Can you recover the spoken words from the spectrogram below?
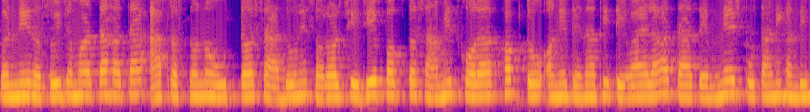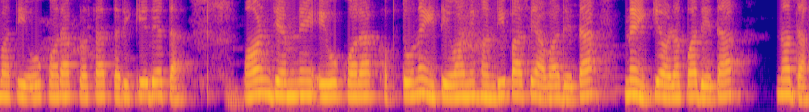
બંને રસોઈ જમાડતા હતા? આ પ્રશ્નનો ઉત્તર સાદો ને સરળ છે. જે ફક્ત સામિષ ખોરાક ખપતો અને તેનાથી ટેવાયેલા હતા, તેમને જ પોતાની હંડીમાંથી એવો ખોરાક પ્રસાદ તરીકે દેતા. પણ જેમને એવો ખોરાક ખપતો નહીં, તેવાને હંડી પાસે આવવા દેતા નહીં કે અડકવા દેતા નહોતા.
